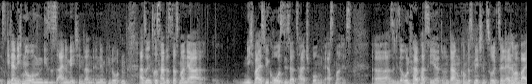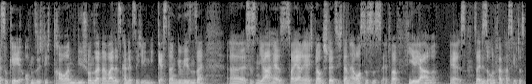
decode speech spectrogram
es geht ja nicht nur um dieses eine Mädchen dann in dem Piloten. Also interessant ist, dass man ja nicht weiß, wie groß dieser Zeitsprung erstmal ist. Äh, also dieser Unfall passiert und dann kommt das Mädchen zurück zu den Eltern. Man weiß, okay, offensichtlich trauern die schon seit einer Weile. Es kann jetzt nicht irgendwie gestern gewesen sein. Äh, es ist ein Jahr her, es ist zwei Jahre her. Ich glaube, es stellt sich dann heraus, dass es etwa vier Jahre her ist, seit dieser Unfall passiert ist.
